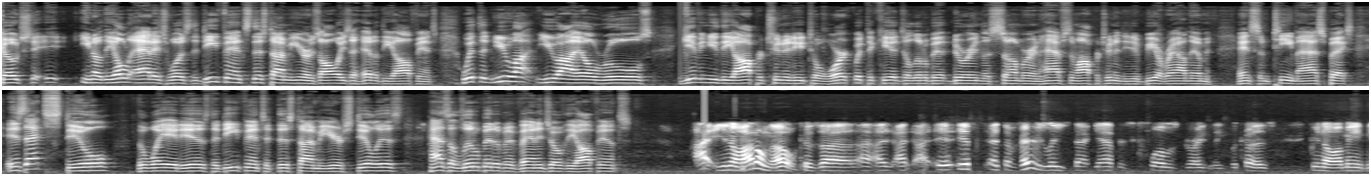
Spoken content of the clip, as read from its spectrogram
coach, you know, the old adage was the defense this time of year is always ahead of the offense. With the new UIL rules giving you the opportunity to work with the kids a little bit during the summer and have some opportunity to be around them and some team aspects, is that still the way it is? The defense at this time of year still is has a little bit of an advantage over the offense? I, you know, I don't know because uh, I, I, I, if at the very least that gap is closed greatly because, you know, I mean,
